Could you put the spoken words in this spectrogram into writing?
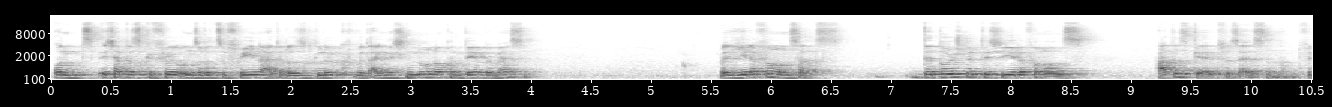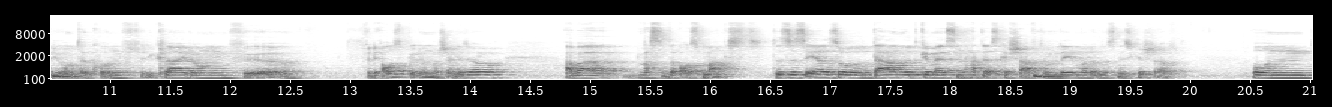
und ich habe das Gefühl, unsere Zufriedenheit oder das Glück wird eigentlich nur noch in dem bemessen. Weil jeder von uns hat, der durchschnittliche jeder von uns hat das Geld fürs Essen, für die Unterkunft, für die Kleidung, für, für die Ausbildung wahrscheinlich auch. Aber was du daraus machst, das ist eher so, daran wird gemessen, hat er es geschafft im Leben oder hat er es nicht geschafft. Und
